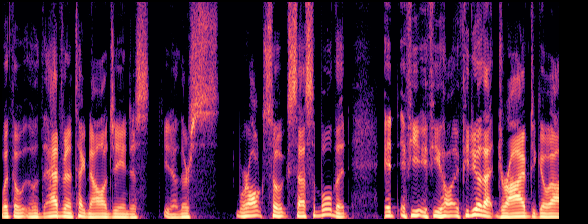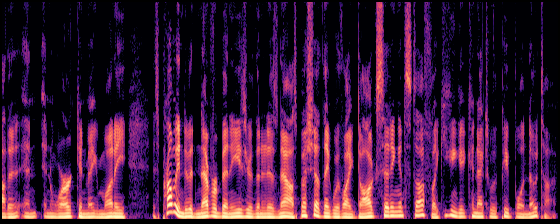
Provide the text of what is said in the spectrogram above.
with the, with the advent of technology and just you know there's we're all so accessible that it if you if you if you do have that drive to go out and, and, and work and make money, it's probably never been easier than it is now. Especially I think with like dog sitting and stuff, like you can get connected with people in no time.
